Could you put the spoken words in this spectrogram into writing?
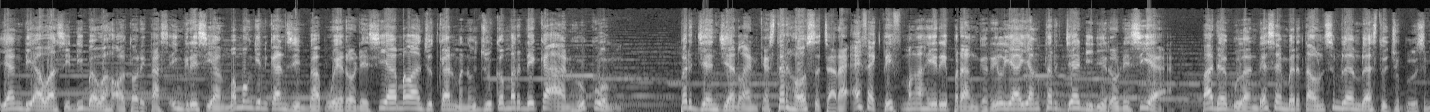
yang diawasi di bawah otoritas Inggris yang memungkinkan Zimbabwe Rhodesia melanjutkan menuju kemerdekaan hukum. Perjanjian Lancaster House secara efektif mengakhiri perang gerilya yang terjadi di Rhodesia. Pada bulan Desember tahun 1979,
